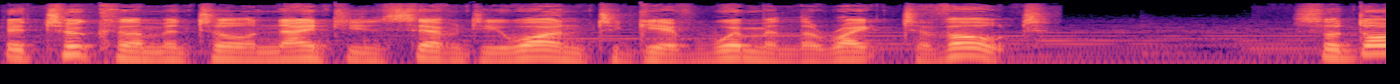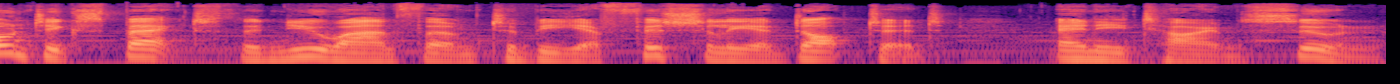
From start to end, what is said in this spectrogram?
It took them until 1971 to give women the right to vote. So don't expect the new anthem to be officially adopted anytime soon.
